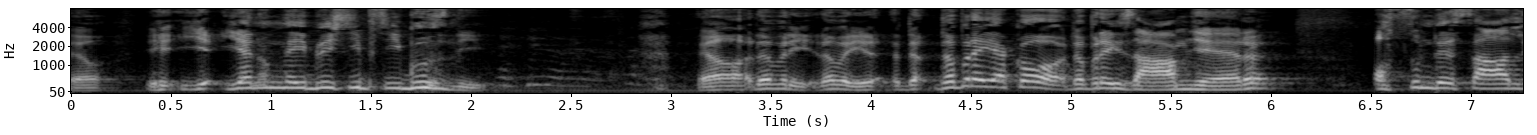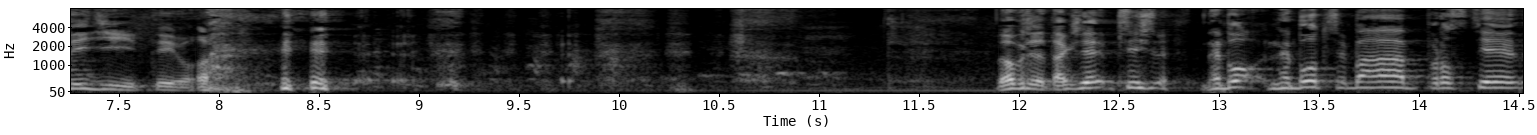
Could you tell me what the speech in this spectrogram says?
Jo? Je, jenom nejbližší příbuzný. Jo, dobrý, dobrý. Do, dobrý jako, dobrý záměr. 80 lidí, ty Dobře, takže přišli, nebo, nebo třeba prostě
